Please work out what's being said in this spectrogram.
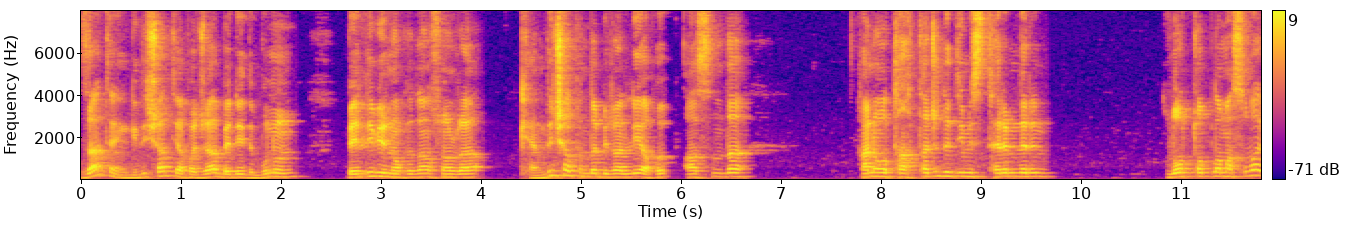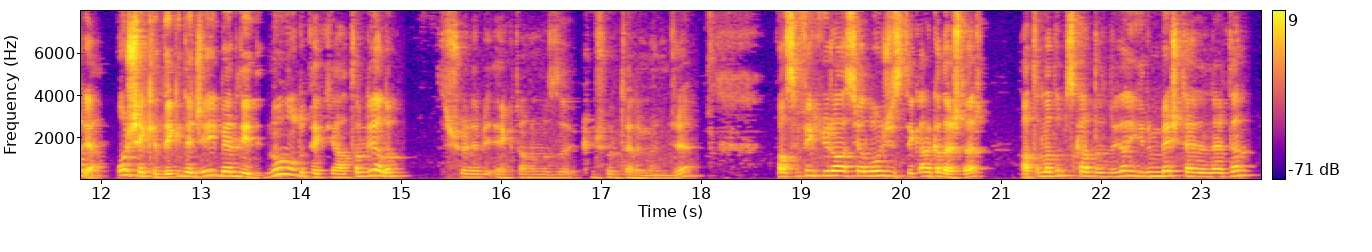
zaten gidişat yapacağı belliydi. Bunun belli bir noktadan sonra kendi çapında bir rally yapıp aslında hani o tahtacı dediğimiz terimlerin lot toplaması var ya o şekilde gideceği belliydi. Ne oldu peki hatırlayalım. Şöyle bir ekranımızı küçültelim önce. Pasifik Eurasya Lojistik arkadaşlar hatırladığımız kadarıyla 25 TL'lerden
